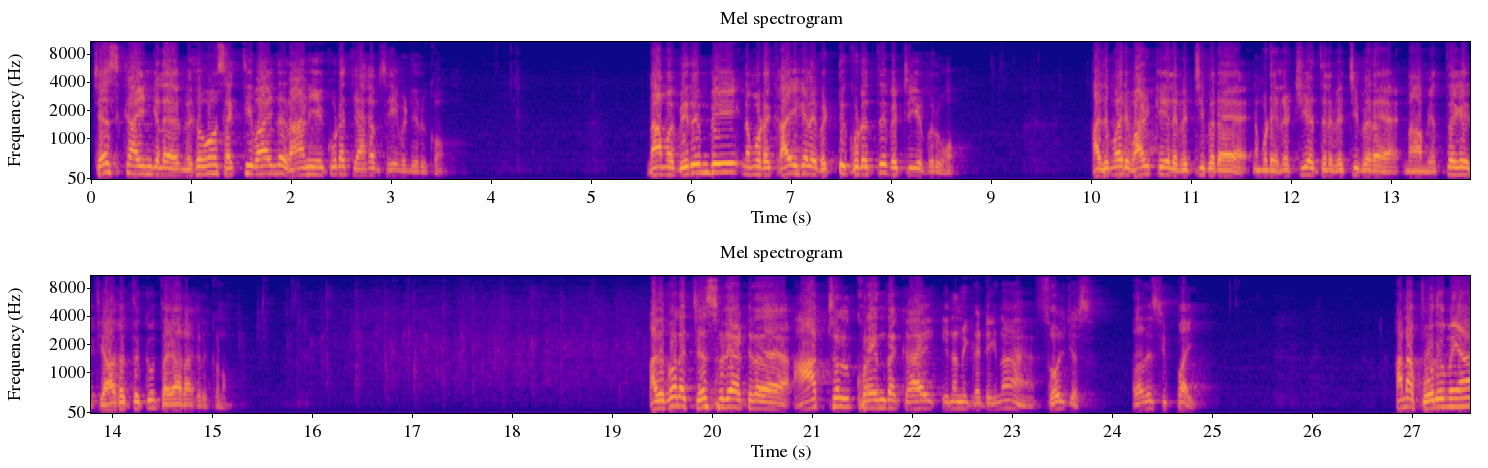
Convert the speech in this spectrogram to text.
செஸ் காயின்களை மிகவும் சக்தி வாய்ந்த ராணியை கூட தியாகம் செய்ய வேண்டியிருக்கும். நாம விரும்பி நம்முடைய காய்களை வெட்டு கொடுத்து வெற்றியை பெறுவோம். அது மாதிரி வாழ்க்கையில வெற்றி பெற நம்முடைய லட்சியத்தில் வெற்றி பெற நாம் எத்தகைய தியாகத்துக்கும் தயாராக இருக்கணும். அதுபோல செஸ் விளையாட்டுல ஆற்றல் குறைந்த காய் என்னன்னு கேட்டீங்கன்னா சோல்ஜர்ஸ் அதாவது சிப்பாய். ஆனா பொறுமையா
